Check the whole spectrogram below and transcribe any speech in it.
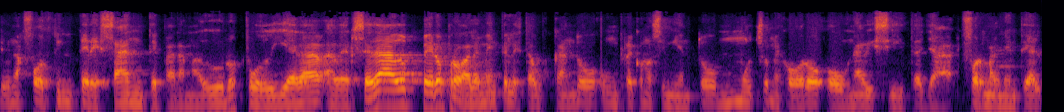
de una foto interesante para Maduro pudiera haberse dado, pero probablemente le está buscando un reconocimiento mucho mejor o, una visita ya formalmente al,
